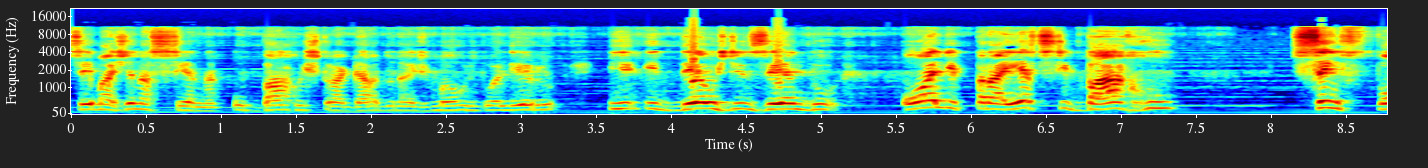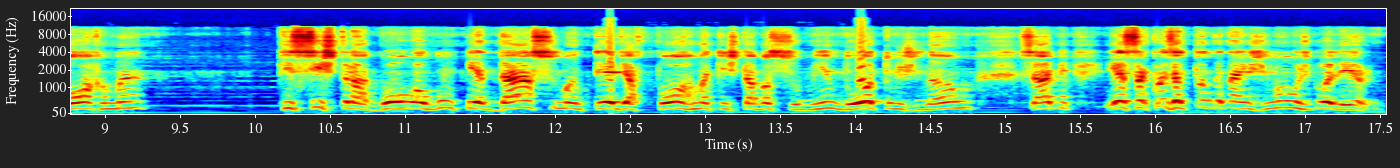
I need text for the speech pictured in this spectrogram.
Você imagina a cena, o barro estragado nas mãos do olheiro e, e Deus dizendo: olhe para esse barro sem forma, que se estragou, algum pedaço manteve a forma que estava assumindo, outros não, sabe? E essa coisa toda nas mãos do olheiro.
